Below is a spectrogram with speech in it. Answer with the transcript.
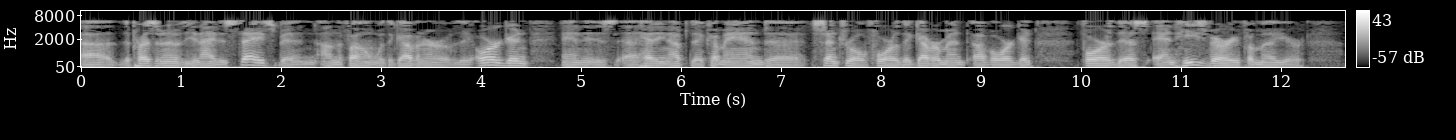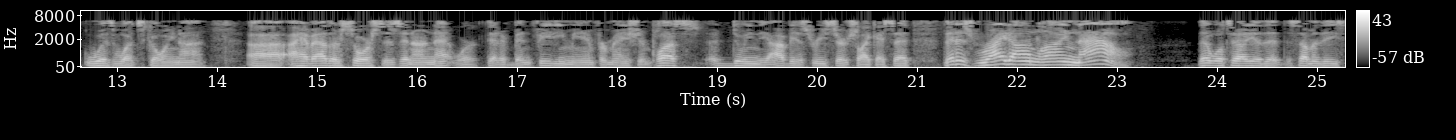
uh, the President of the United States, been on the phone with the Governor of the Oregon, and is uh, heading up the command uh, central for the government of Oregon for this, and he's very familiar with what's going on. Uh, I have other sources in our network that have been feeding me information, plus uh, doing the obvious research, like I said, that is right online now that will tell you that some of these,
